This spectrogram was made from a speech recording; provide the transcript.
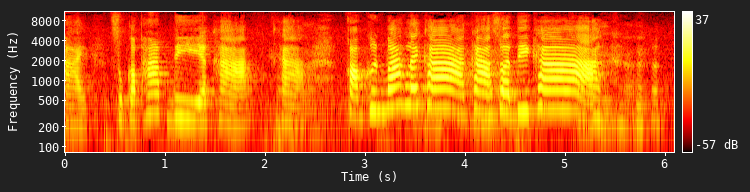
กายสุขภาพดีอะค่ะค่ะ ขอบคุณมากเลยค่ะค่ะ สวัสดีค่ะ สวัสดีค่ะ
